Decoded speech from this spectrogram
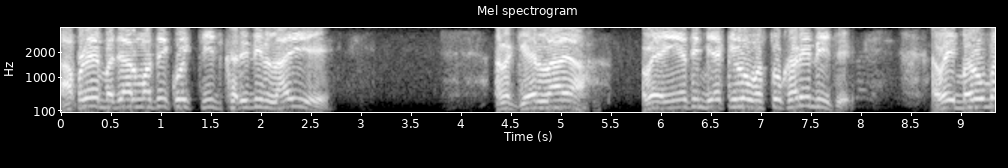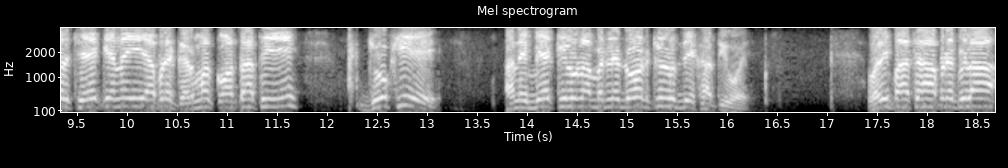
આપણે બજારમાંથી કોઈ ચીજ ખરીદીને લાવીએ અને ઘેર લાયા. હવે અહીંયાથી બે કિલો વસ્તુ ખરીદી છે. હવે બરોબર છે કે નહીં આપણે ઘરમાં કોતાથી જોખીએ અને બે કિલોના બદલે દોઢ કિલો દેખાતી હોય. વળી પાછા આપણે પેલા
